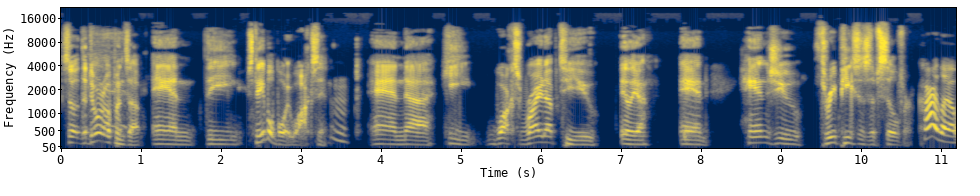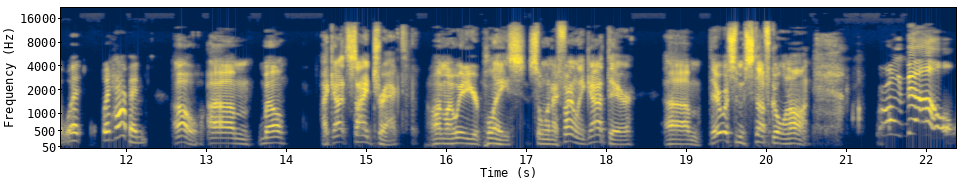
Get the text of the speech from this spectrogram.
So the door opens up and the stable boy walks in Hmm. and uh, he walks right up to you, Ilya, and hands you three pieces of silver. Carlo, what what happened? Oh, um, well, I got sidetracked on my way to your place. So when I finally got there, um, there was some stuff going on. Oh no!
